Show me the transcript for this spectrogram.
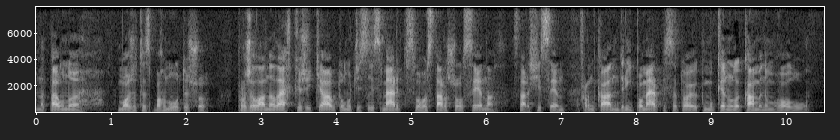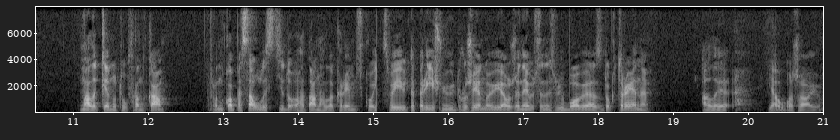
напевно, можете збагнути, що прожила нелегке життя, в тому числі смерть свого старшого сина. Старший син Франка Андрій помер після того, як йому кинули каменем голову. Мали кинути у Франка. Франко писав у листі до Гатангела Кримського своєю теперішньою дружиною. Я оженився не з любові, а з доктрини. Але я вважаю,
